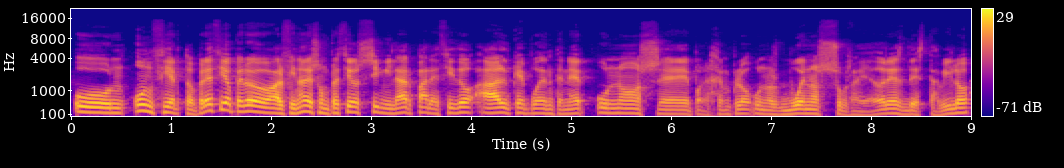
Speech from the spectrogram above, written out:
un, cierto precio, pero al final es un precio similar, parecido al que pueden tener unos, eh, por ejemplo, unos buenos subrayadores de Stabilo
